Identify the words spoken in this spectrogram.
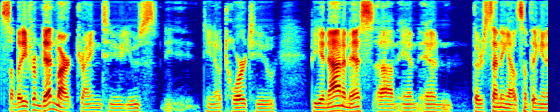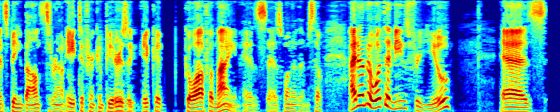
somebody from Denmark trying to use, you know, Tor to be anonymous, um, and, and they're sending out something and it's being bounced around eight different computers, it, it could go off of mine as as one of them. So I don't know what that means for you as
